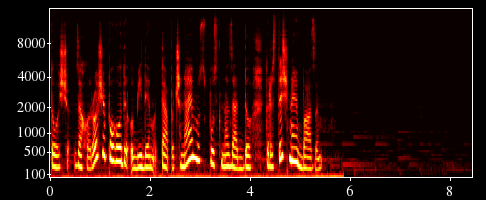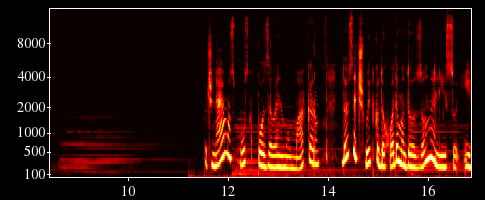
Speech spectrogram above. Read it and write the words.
тощо. За хороші погоди обідаємо та починаємо спуск назад до туристичної бази. Починаємо спуск по зеленому маркеру. Досить швидко доходимо до зони лісу, і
